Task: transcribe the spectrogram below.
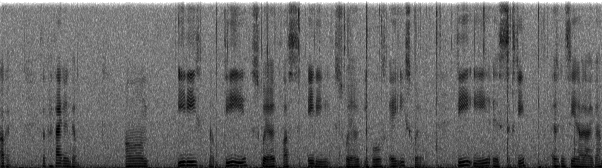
Okay, the Pythagorean theorem. Um, ED, no, D squared plus AD squared equals AE squared. DE is 60, as you can see in our diagram,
